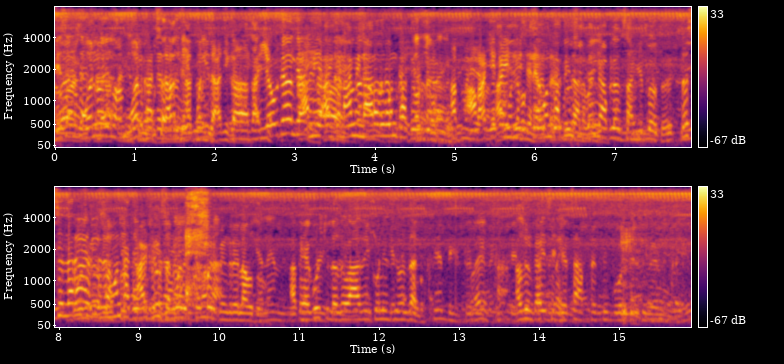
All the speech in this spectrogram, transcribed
ते सगळं वन वन खात्यात आलं नाही, पण इथं अधिकार येऊ द्या ना आम्ही ऐका ना, आम्ही नाराज वन खात्यावर बाकी काही विषय नाही वन खाते झालं त्यांनी आपल्याला सांगितलं होतं तहसीलदार वन आठ खाते दिवसामध्ये शंभर पिंजरे लावतो. आता या गोष्टीला जवळ आज एकोणीस दिवस झाले. अजून काहीच नाही. याचा आपल्या ती बोलण्याची वेळ नाही.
